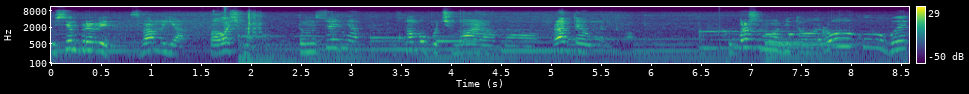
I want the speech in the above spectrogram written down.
Усім привіт! З вами я, Палач Микола. Та ми сьогодні знову починаємо грати у Майнкрафт. У прошлому відеоролику ви.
